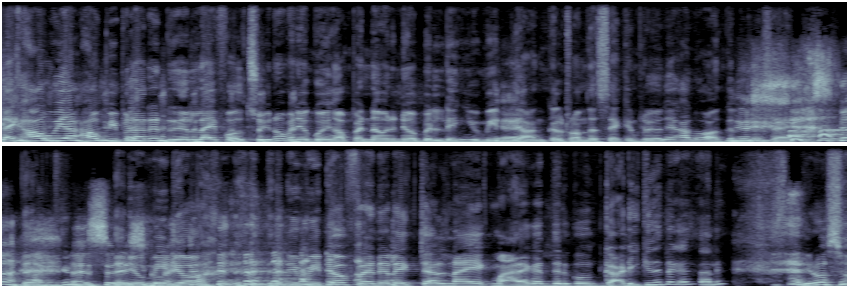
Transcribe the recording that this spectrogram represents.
like how we are how people are in real life also, you know, when you're going up and down in your building, you meet yeah. the uncle from the second floor, you're like, hello uncle. then, then you meet your then you meet your friend, you're like, chalna ek marega tere gaadi kidhar laga? You know, so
